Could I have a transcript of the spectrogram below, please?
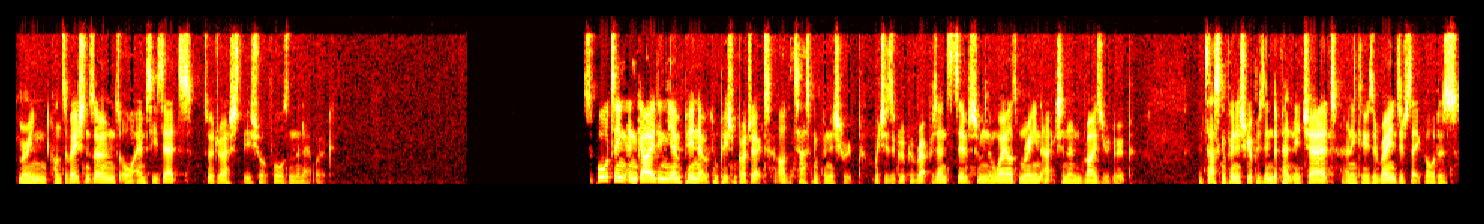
marine conservation zones or MCZs to address these shortfalls in the network. Supporting and guiding the MPA Network Completion Project are the Task and Finish Group, which is a group of representatives from the Wales Marine Action and Advisory Group. The Task and Finish Group is independently chaired and includes a range of stakeholders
